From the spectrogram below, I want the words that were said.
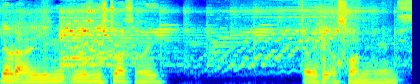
Dobra, ale nie, nie zniszczyła całej całej tej osłony, więc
